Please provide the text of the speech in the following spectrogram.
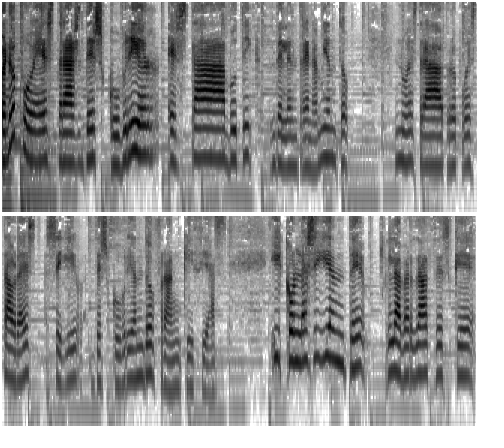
Bueno, pues tras descubrir esta boutique del entrenamiento, nuestra propuesta ahora es seguir descubriendo franquicias. Y con la siguiente, la verdad es que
